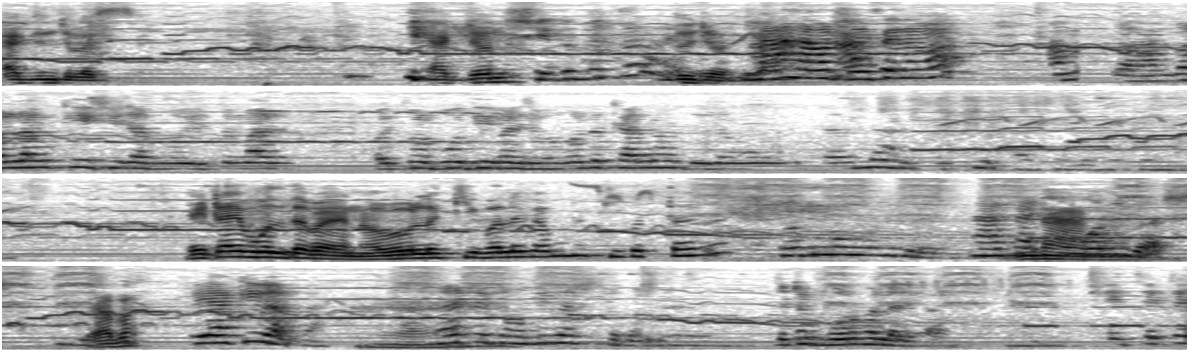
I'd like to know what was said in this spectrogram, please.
একজন চলে এসছে একজন? দুজন। না না আমার ড্রেসে না আমার। আমি বললাম কি সে যাব? তোমার ওই তোমার বৌদি বাড়ি যাব। বলল কেন? এটাই বলতে পারে না। ও বলে কি বলে কেমন? কি করতে হবে? হ্যাঁ না, না। না। আবার? একই ব্যাপার। হ্যাঁ। হ্যাঁ যেটা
